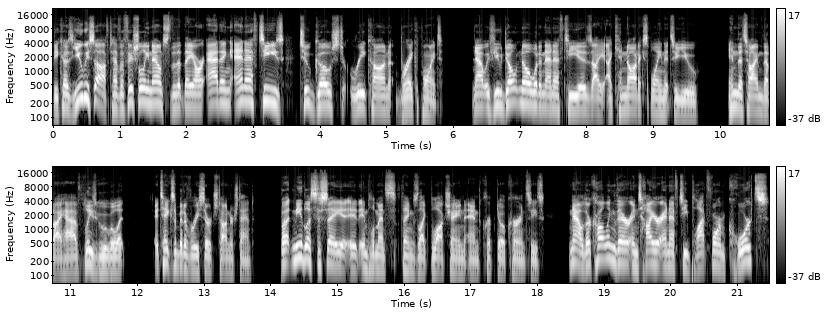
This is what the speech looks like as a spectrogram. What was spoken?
Because Ubisoft have officially announced that they are adding NFTs to Ghost Recon Breakpoint. Now, if you don't know what an NFT is, I, I cannot explain it to you in the time that I have. Please Google it. It takes a bit of research to understand. But needless to say, it, implements things like blockchain and cryptocurrencies. Now, they're calling their entire NFT platform Quartz,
